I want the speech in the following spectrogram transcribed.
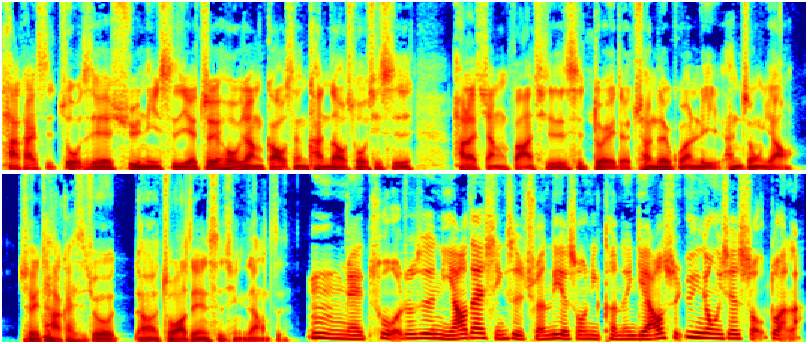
他开始做这些虚拟世界，最后让高层看到说，其实他的想法其实是对的，船队管理很重要。所以他开始就呃做到这件事情这样子。嗯，没错，就是你要在行使权利的时候，你可能也要是运用一些手段啦。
